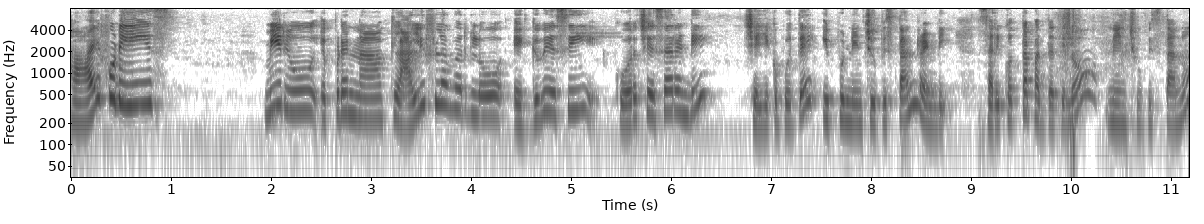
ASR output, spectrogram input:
హాయ్ ఫుడీస్. మీరు ఎప్పుడన్నా క్లాలీఫ్లవర్లో ఎగ్ వేసి కూర చేశారండి? చేయకపోతే ఇప్పుడు నేను చూపిస్తాను రండి. సరికొత్త పద్ధతిలో నేను చూపిస్తాను.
